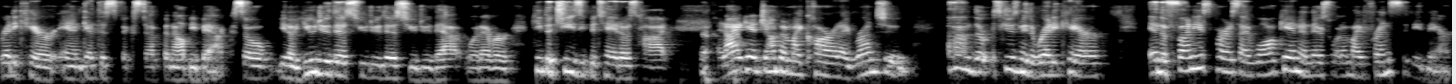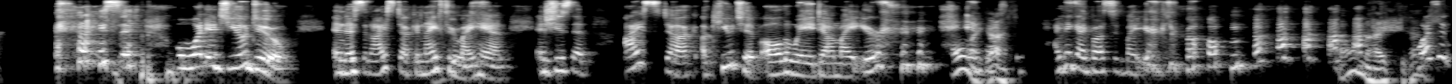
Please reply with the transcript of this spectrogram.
Ready Care and get this fixed up and I'll be back. So, you know, you do this, you do this, you do that, whatever. Keep the cheesy potatoes hot. and I get jump in my car and I run to um, the excuse me, the ready care. And the funniest part is I walk in and there's one of my friends sitting there. I said, Well, what did you do? And I said, I stuck a knife through my hand. And she said, I stuck a Q-tip all the way down my ear. Oh my God. I think I busted my eardrum. oh my God. Wasn't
